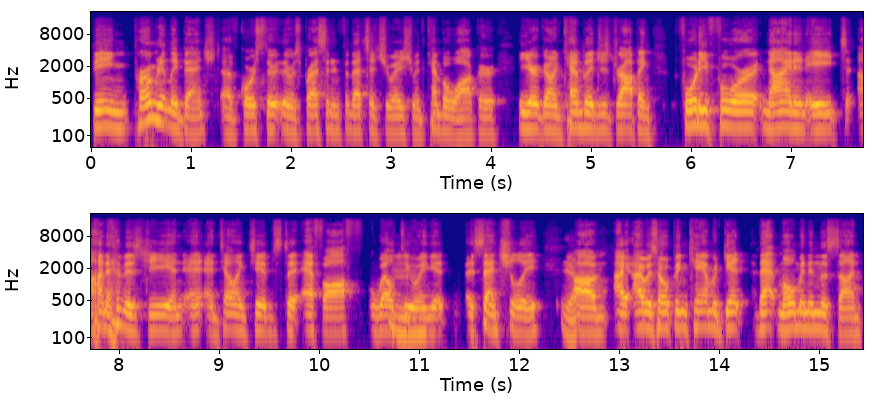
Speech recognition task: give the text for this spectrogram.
being permanently benched. Of course, there, there was precedent for that situation with Kemba Walker a year ago, and Kemba just dropping 44, 9, and 8 on MSG and, and, and telling Tibbs to F off while Mhm. doing it, essentially. Yeah. Um, I, I was hoping Cam would get that moment in the sun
